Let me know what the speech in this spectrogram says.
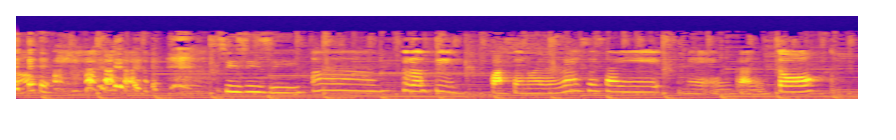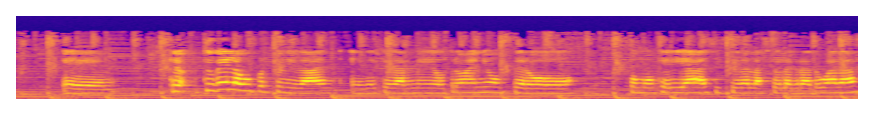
¿no? sí, sí, sí. Ah, pero sí, pasé nueve meses ahí, me encantó. Eh, creo- tuve la oportunidad eh, de quedarme otro año, pero como quería asistir a la escuela graduada,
